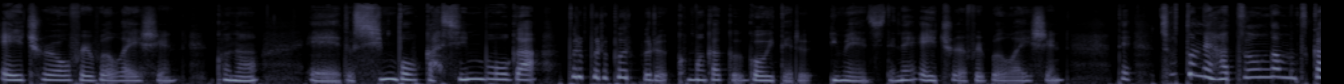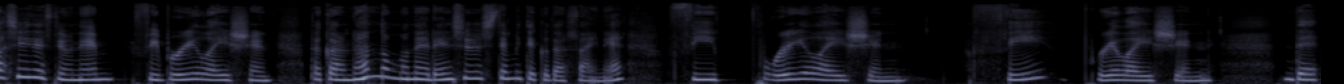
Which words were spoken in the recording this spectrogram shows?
atrial fibrillation この、えーと、心房か、心房がプルプルプルプル細かく動いてるイメージでね、atrial fibrillation。で、ちょっとね、発音が難しいですよね。fibrillation。だから何度もね、練習してみてくださいね。fibrillation。fibrillation。で、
